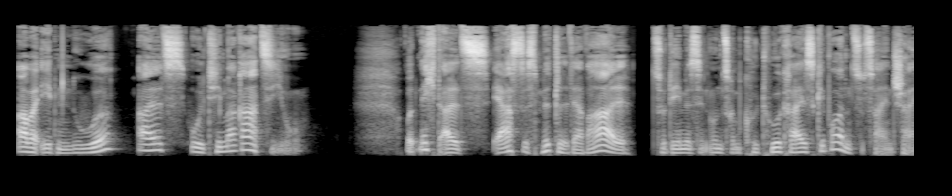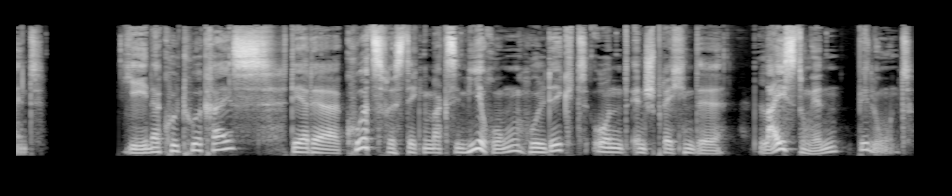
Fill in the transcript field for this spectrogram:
Aber eben nur, als Ultima Ratio und nicht als erstes Mittel der Wahl, zu dem es in unserem Kulturkreis geworden zu sein scheint. Jener Kulturkreis, der der kurzfristigen Maximierung huldigt und entsprechende Leistungen belohnt.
